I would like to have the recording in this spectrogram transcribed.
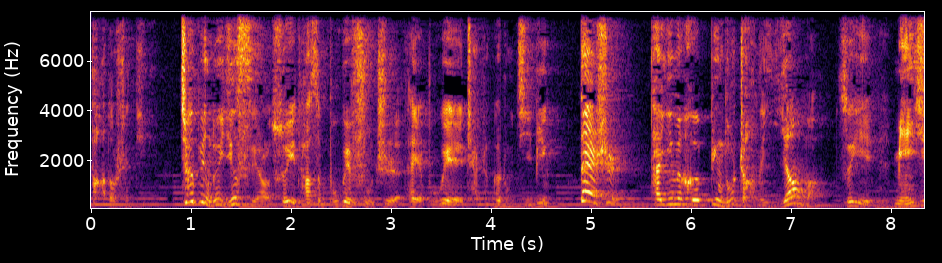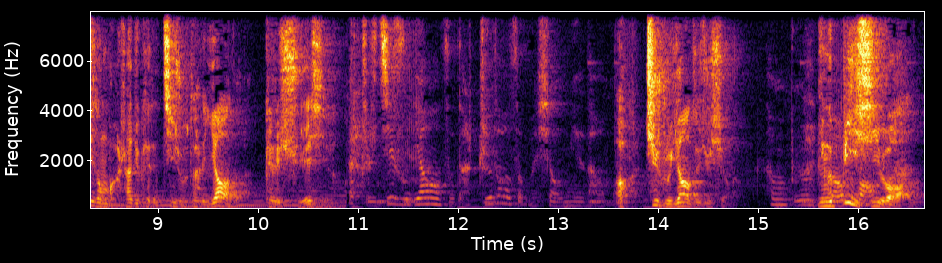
打到身体里，这个病毒已经死掉了，所以它是不会复制，它也不会产生各种疾病，但是它因为和病毒长得一样嘛，所以免疫系统马上就开始记住它的样子了，开始学习了。只记住样子，它知道怎么消灭它吗？啊，记住样子就行了。他们不用那个 B 细胞，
